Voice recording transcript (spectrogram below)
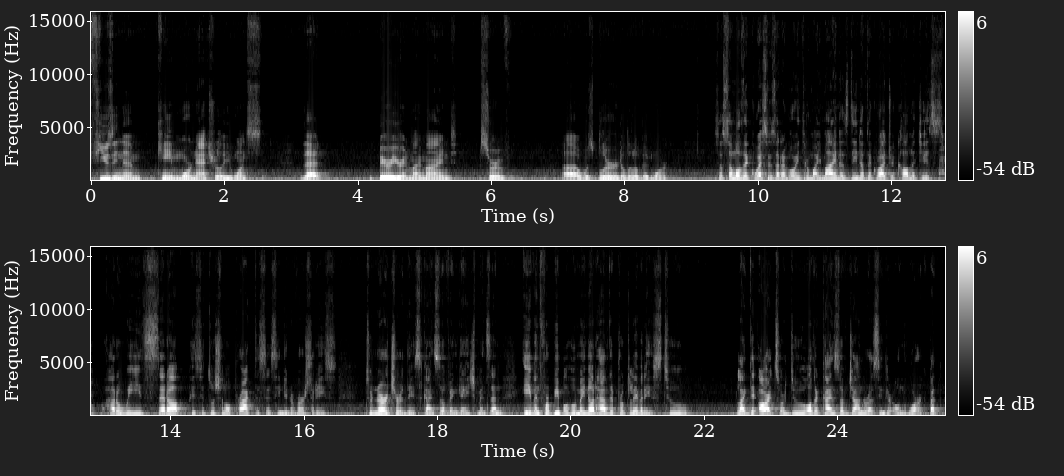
fusing them came more naturally once that barrier in my mind sort of uh, was blurred a little bit more. So some of the questions that are going through my mind as Dean of the Graduate College is how do we set up institutional practices in universities to nurture these kinds of engagements and even for people who may not have the proclivities to like the arts or do other kinds of genres in their own work. But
